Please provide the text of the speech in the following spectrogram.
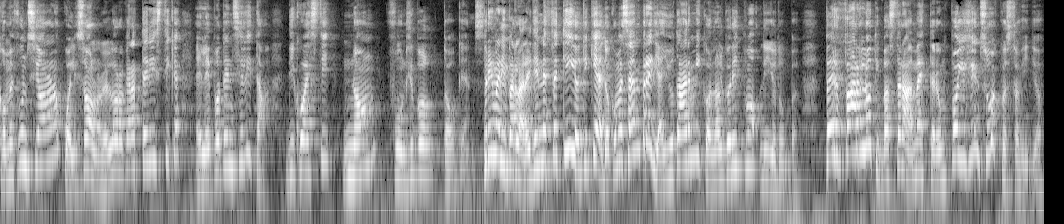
come funzionano, quali sono le loro caratteristiche e le potenzialità di questi non fungible tokens. Prima di parlare di NFT io ti chiedo come sempre di aiutarmi con l'algoritmo di YouTube. Per farlo ti basterà mettere un pollice in su a questo video.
